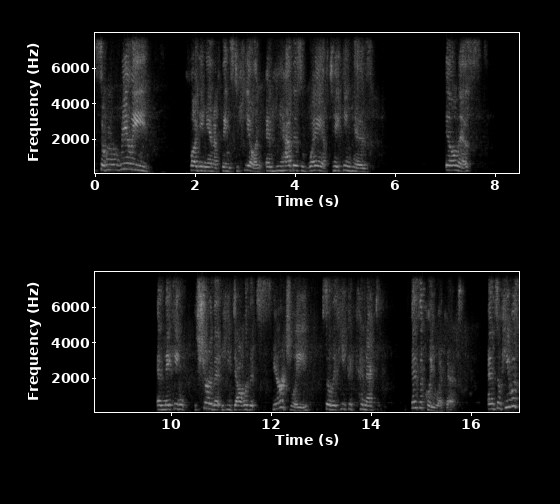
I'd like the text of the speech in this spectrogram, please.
so we were really plugging in of things to heal. And, and he had this way of taking his illness and making sure that he dealt with it spiritually so that he could connect physically with it. And so he was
